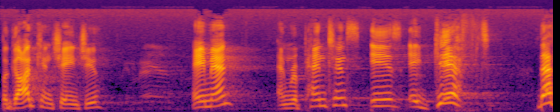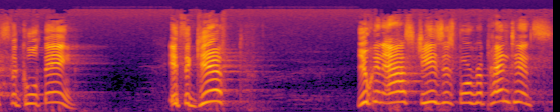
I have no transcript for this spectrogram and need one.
but God can change you. Amen? Amen? And repentance is a gift. That's the cool thing. It's a gift. You can ask Jesus for repentance.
